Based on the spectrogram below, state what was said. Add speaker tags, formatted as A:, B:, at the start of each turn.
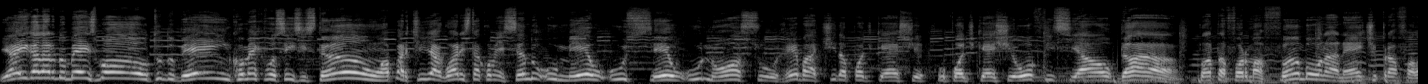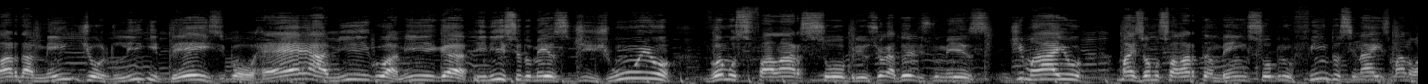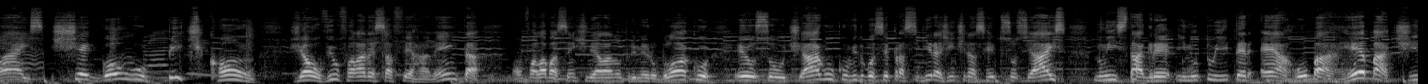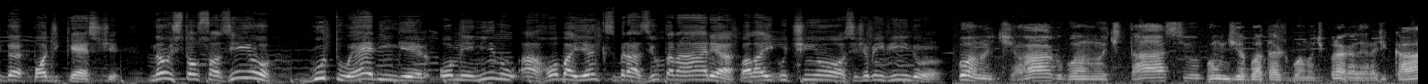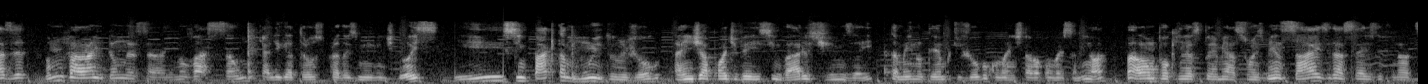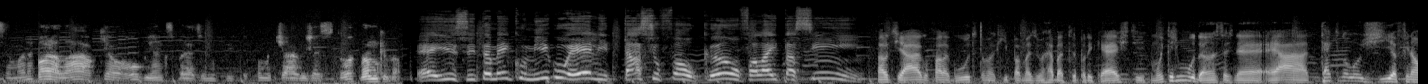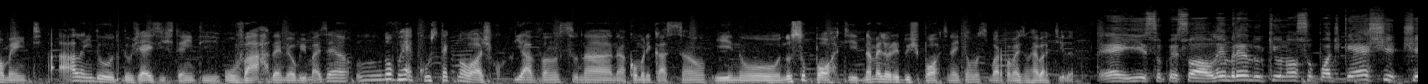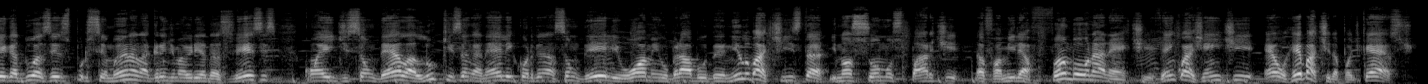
A: E aí galera do beisebol, tudo bem? Como é que vocês estão? A partir de agora está começando o meu, o seu, o nosso Rebatida Podcast, o podcast oficial da plataforma Fumble na net para falar da Major League Baseball. É, amigo, amiga, início do mês de junho, vamos falar sobre os jogadores do mês de maio mas vamos falar também sobre o fim dos sinais manuais. Chegou o PitchCon. Já ouviu falar dessa ferramenta? Vamos falar bastante dela no primeiro bloco. Eu sou o Thiago, convido você para seguir a gente nas redes sociais, no Instagram e no Twitter é @rebatida_podcast. Não estou sozinho. Guto Edinger, o menino arroba Yankees Brasil tá na área. Fala aí, Gutinho, seja bem-vindo.
B: Boa noite, Thiago. Boa noite, Tássio. Bom dia, boa tarde, boa noite pra galera de casa. Vamos falar então dessa inovação que a Liga trouxe para 2022 e isso impacta muito no jogo. A gente já pode ver isso em vários times aí, também no tempo de jogo, como a gente estava conversando em off. Falar um pouquinho das premiações mensais e das séries do final de semana. Bora lá, o que é o Yankees Brasil no Twitter, como o Thiago já citou. Vamos que vamos.
A: É isso, e também comigo ele, Tássio Falcão. Fala aí, Tassim.
C: Fala Thiago, fala Guto, estamos aqui para mais um Rebater Podcast. Muitas mudanças, né? É a tecnologia finalmente, além do, do já existente, o VAR da MLB, mas é um novo recurso tecnológico de avanço na, na comunicação e no, no suporte, na melhoria do esporte, né? Então vamos embora para mais um Rebatida.
A: É isso, pessoal. Lembrando que o nosso podcast chega duas vezes por semana, na grande maioria das vezes, com a edição dela, Luke Zanganelli, coordenação dele, o homem, o brabo Danilo Batista, e nós somos parte da família Fumble na Net. Vem com a gente, é o Rebatida Podcast.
